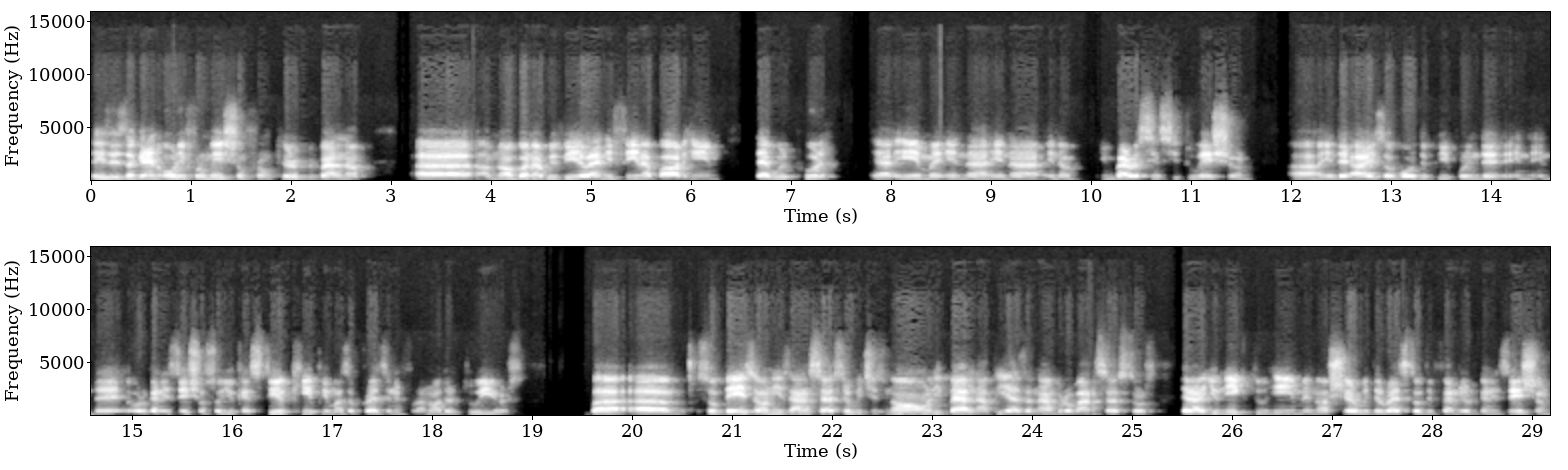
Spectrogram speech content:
This is again all information from Kirk Belnap. Uh, I'm not going to reveal anything about him that will put uh, him in a, in a in a embarrassing situation uh, in the eyes of all the people in the in, in the organization. So you can still keep him as a president for another two years. But um, so based on his ancestry, which is not only Belnap, he has a number of ancestors that are unique to him and not shared with the rest of the family organization.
